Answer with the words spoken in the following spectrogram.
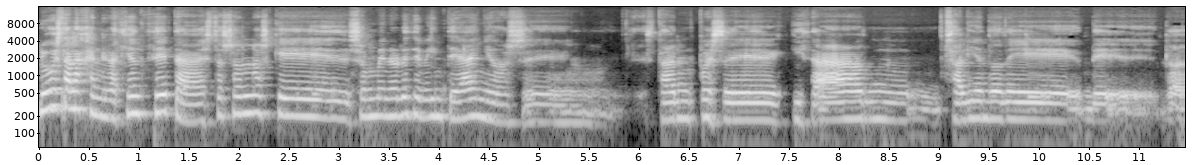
Luego está la generación Z, estos son los que son menores de 20 años, eh, están pues eh, quizá mm, saliendo de, la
